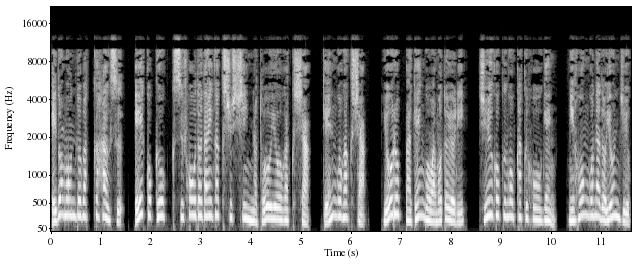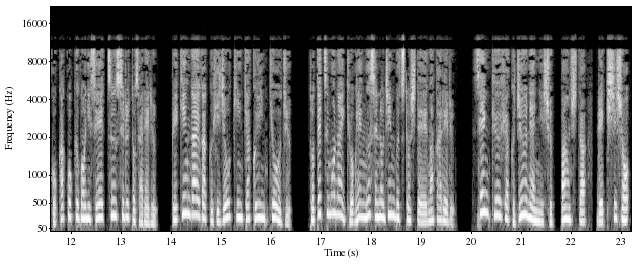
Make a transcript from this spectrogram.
エドモンド・バックハウス、英国オックスフォード大学出身の東洋学者、言語学者、ヨーロッパ言語はもとより、中国語各方言、日本語など45カ国語に精通するとされる、北京大学非常勤客員教授、とてつもない虚言癖の人物として描かれる。1910年に出版した歴史書、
